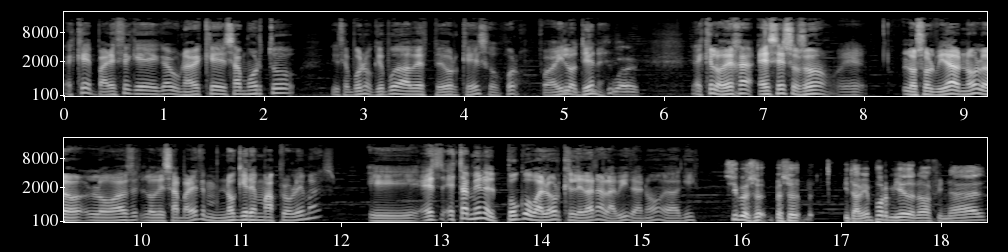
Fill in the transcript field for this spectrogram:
Es que parece que, claro, una vez que se ha muerto, dice, bueno, ¿qué puede haber peor que eso? Bueno, pues ahí lo. Igual, Es que lo deja, es eso, son eh, los olvidados, ¿no? Lo, lo, hace- lo desaparecen, no quieren más problemas. Y es, es también el poco valor que le dan a la vida, ¿no? Aquí. Sí, pero, eso- pero eso- y también por miedo, ¿no? Al final,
